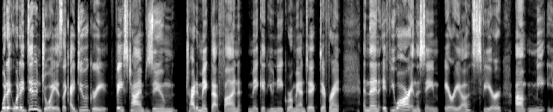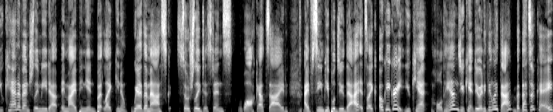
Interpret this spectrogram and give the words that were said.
what I, what I did enjoy is like I do agree FaceTime Zoom try to make that fun, make it unique, romantic, different. And then if you are in the same area, sphere, um, meet you can eventually meet up, in my opinion, but like, you know, wear the mask, socially distance, walk outside. I've seen people do that. It's like, okay, great. You can't hold hands, you can't do anything like that, but that's okay.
